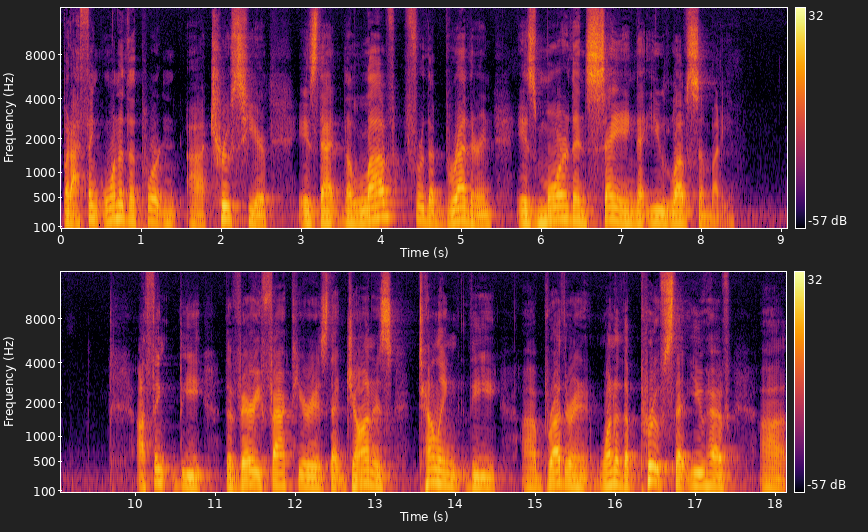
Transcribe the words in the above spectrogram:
But I think one of the important uh, truths here is that the love for the brethren is more than saying that you love somebody. I think the, the very fact here is that John is telling the uh, brethren, one of the proofs that you have uh,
